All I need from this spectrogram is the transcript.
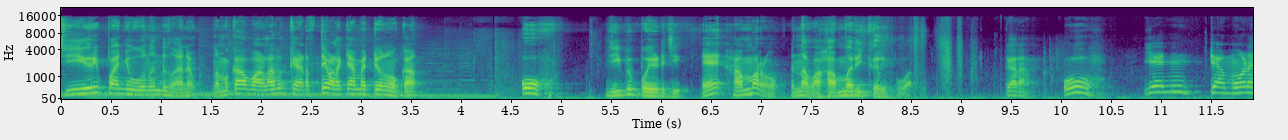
ചീറിപ്പാഞ്ഞു പോകുന്നുണ്ട് സാധനം. നമുക്ക് ആ വളവ് കിടത്തി വളയ്ക്കാൻ പറ്റുമോ നോക്കാം. ഓ ജീപ്പ് പോയിടിച്ച് ഏ ഹമ്മറോ? എന്നാ ഹമ്മറിൽ കയറി പോവാ. കയറാം ഓ എന്റെ മോണെ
